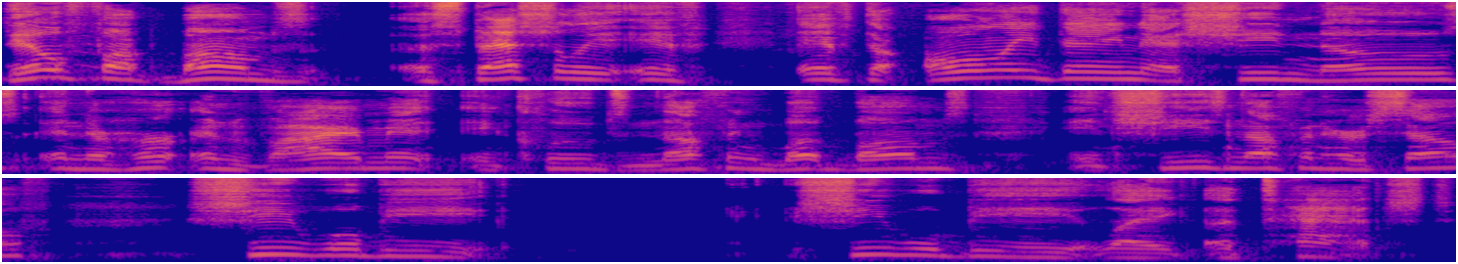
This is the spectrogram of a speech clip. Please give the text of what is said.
They'll fuck bums especially if if the only thing that she knows in her environment includes nothing but bums and she's nothing herself she will be she will be like attached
